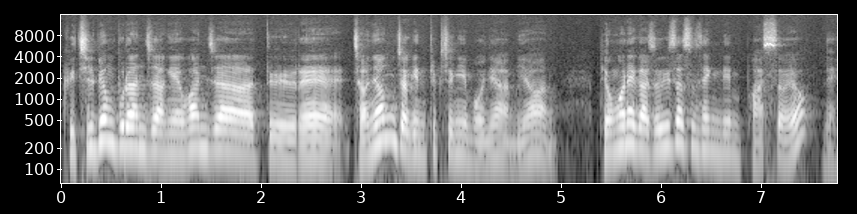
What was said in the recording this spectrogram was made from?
그 질병 불안 장애 환자들의 전형적인 특징이 뭐냐면 병원에 가서 의사 선생님 봤어요? 네.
